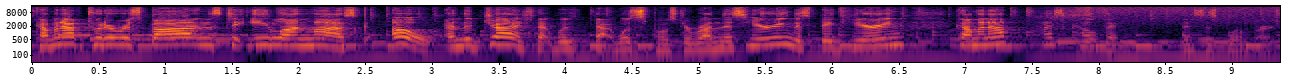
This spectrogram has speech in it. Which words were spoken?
Coming up, Twitter responds to Elon Musk. Oh, and the judge that was that was supposed to run this hearing, this big hearing, coming up, has COVID. This is Bloomberg.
